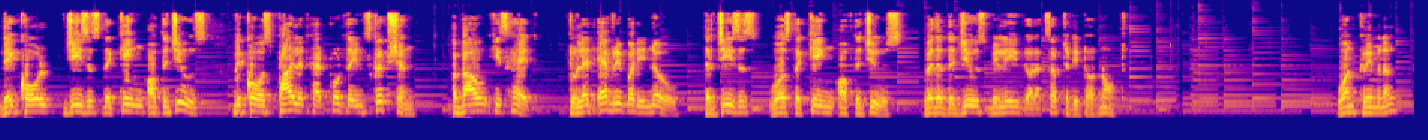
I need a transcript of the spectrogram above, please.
They called Jesus the king of the Jews because Pilate had put the inscription above his head to let everybody know that Jesus was the king of the Jews whether the Jews believed or accepted it or not. One criminal,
